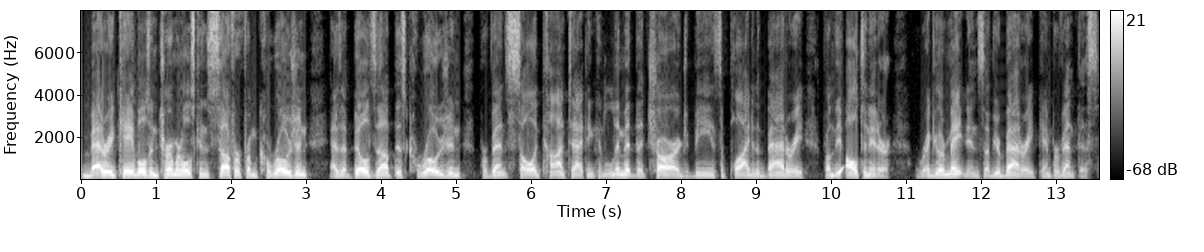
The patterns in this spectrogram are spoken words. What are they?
Battery cables and terminals can suffer from corrosion. As it builds up, this corrosion prevents solid contact and can limit the charge being supplied to the battery from the alternator. Regular maintenance of your battery can prevent this.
